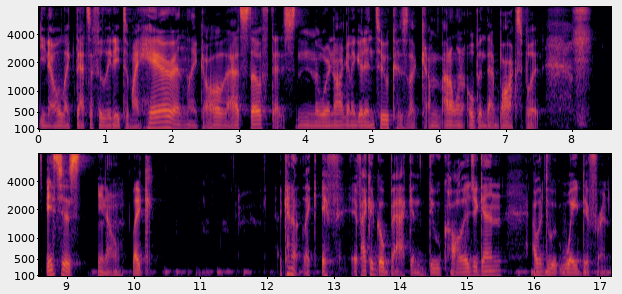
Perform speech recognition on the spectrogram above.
you know, like that's affiliated to my hair and like all that stuff that is no, we're not gonna get into because like I'm I don't want to open that box, but it's just you know like I kind of like if if I could go back and do college again, I would do it way different.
